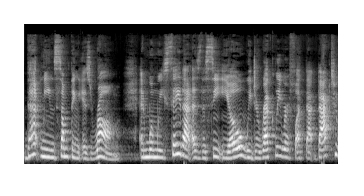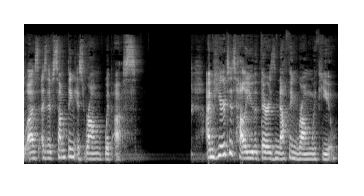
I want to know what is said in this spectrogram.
that means something is wrong. And when we say that as the CEO, we directly reflect that back to us as if something is wrong with us. I'm here to tell you that there is nothing wrong with you.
